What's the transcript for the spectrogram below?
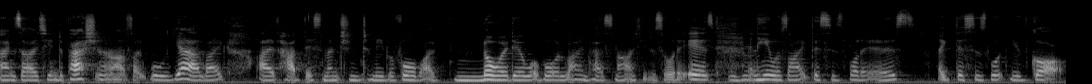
anxiety and depression? And I was like, well, yeah, like I've had this mentioned to me before, but I've no idea what borderline personality disorder is. Mm-hmm. And he was like, this is what it is. Like, this is what you've got.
